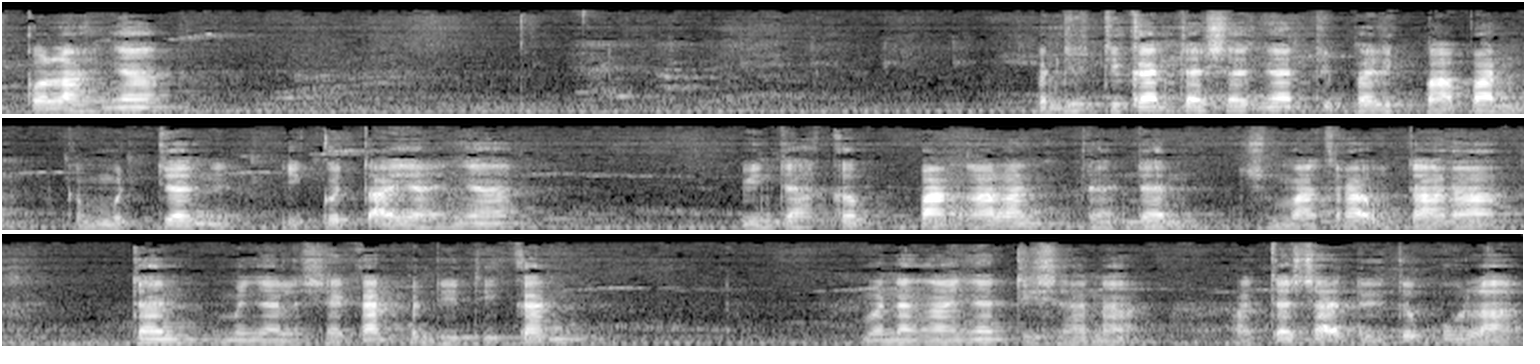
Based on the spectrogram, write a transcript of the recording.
sekolahnya. Pendidikan dasarnya di Balikpapan. Kemudian ikut ayahnya pindah ke Pangkalan Brandan Sumatera Utara dan menyelesaikan pendidikan menengahnya di sana. Pada saat itu pula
